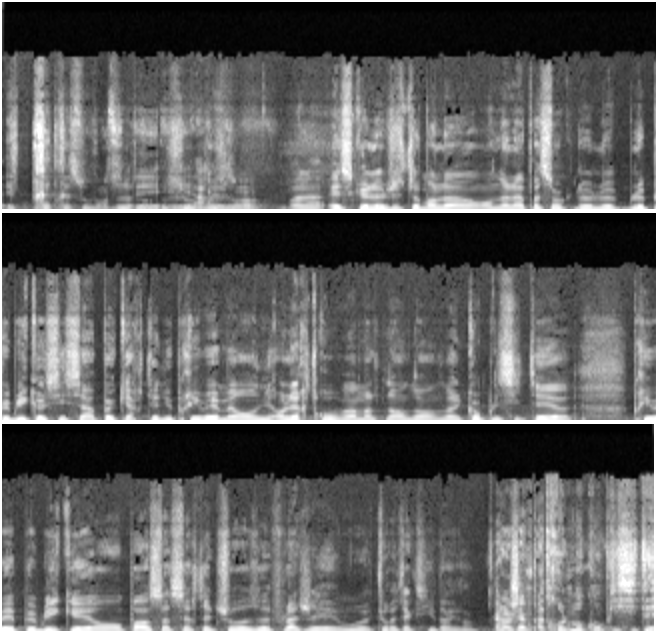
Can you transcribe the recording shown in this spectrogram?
est très très souvent citée et a raison. Voilà. Est-ce que justement là, on a l'impression que le, public aussi s'est un peu carté du privé, mais on, les retrouve hein, maintenant dans, la complicité euh, privée-publique et on pense à certaines choses, Flagey ou Tour et Taxi par exemple. Alors j'aime pas trop le mot complicité,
